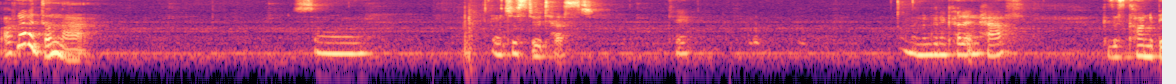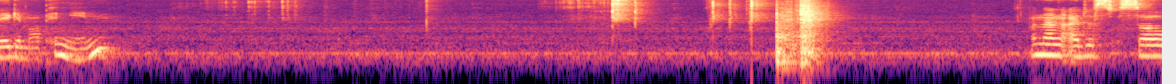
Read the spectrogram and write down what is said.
I've never done that. So Let's just do a test, okay? And then I'm gonna cut it in half because it's kind of big in my opinion. And then I just sew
